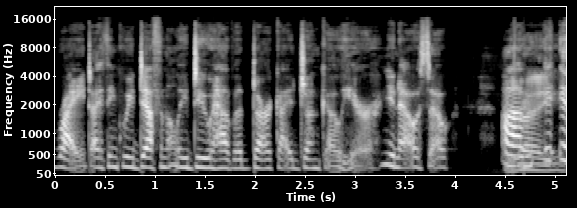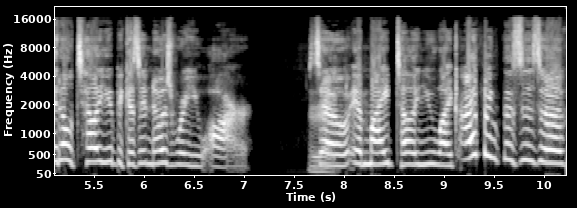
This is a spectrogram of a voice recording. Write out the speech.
right. I think we definitely do have a dark eyed junco here, you know? So um, right. it, will tell you because it knows where you are. So it might tell you, like, I think this is a,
